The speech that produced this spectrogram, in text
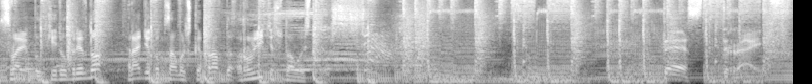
С вами был Кирилл Бревдо, радио «Комсомольская правда». Рулите с удовольствием. Тест-драйв.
